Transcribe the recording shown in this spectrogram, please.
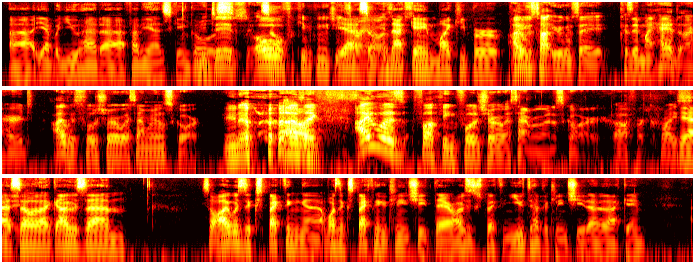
Uh, yeah, but you had uh, Fabianski in goals. We did. Oh, So- for keeping clean sheet. yeah, sorry, so in that game, my keeper. I played- was thought you were gonna say because in my head I heard I was full sure West Ham were gonna score. You know, I was Oh. like, I was fucking full sure West Ham were gonna score. Oh, for Christ's Yeah, sake! so like I was um so I was expecting uh, I wasn't expecting a clean sheet there. I was expecting you to have a clean sheet out of that game.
